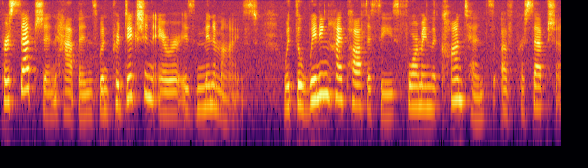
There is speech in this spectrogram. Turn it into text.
Perception happens when prediction error is minimized, with the winning hypotheses forming the contents of perception.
